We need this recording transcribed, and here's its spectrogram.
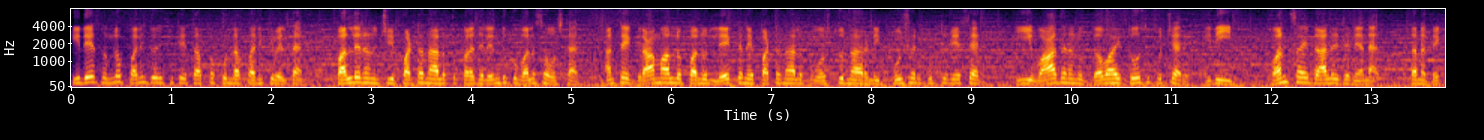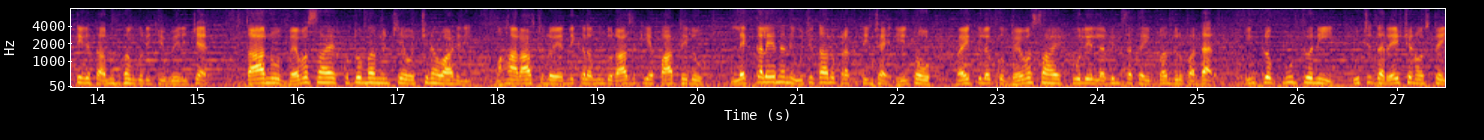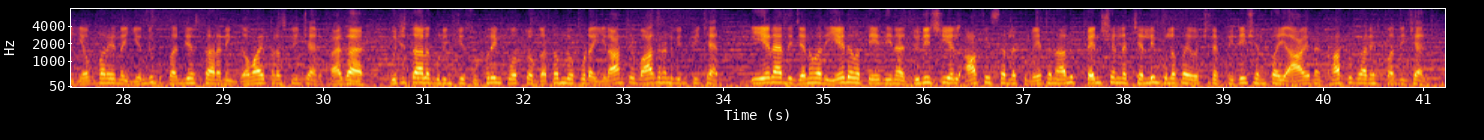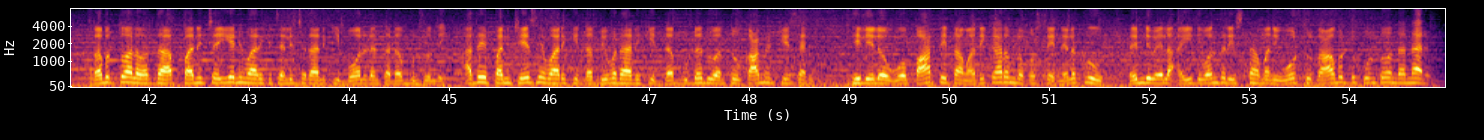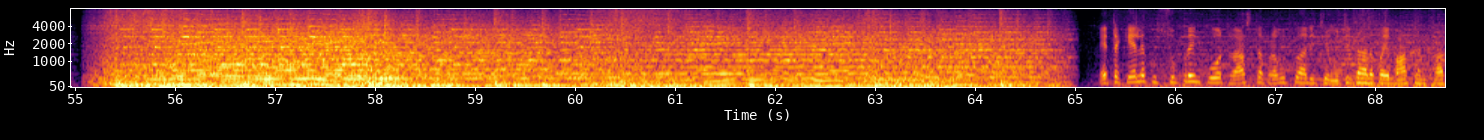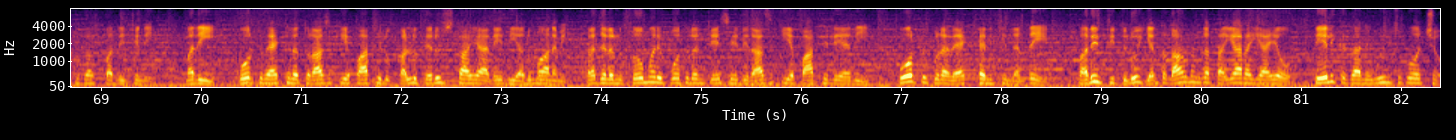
ఈ దేశంలో పని దొరికితే తప్పకుండా పనికి వెళ్తారు. పల్లెల నుంచి పట్టణాలకు ప్రజలు ఎందుకు వలస వస్తారు? అంటే గ్రామాల్లో పనులు లేకనే పట్టణాలకు వస్తున్నారని భూషణ్ గుర్తు చేశారు. ఈ వాదనను గవాయి తోసిపుచ్చారు. ఇది వన్ సైడ్ నాలెడ్జ్ అని అన్నారు. తన వ్యక్తిగత అనుభవం గురించి వివరించారు. తాను వ్యవసాయ కుటుంబం నుంచే వచ్చిన వాడిని. మహారాష్ట్రలో ఎన్నికల ముందు రాజకీయ పార్టీలు లెక్కలేనని ఉచితాలు ప్రకటించాయి. దీంతో రైతులకు వ్యవసాయ కూలీ లభించక ఇబ్బందులు పడ్డారు. ఇంట్లో కూర్చొని ఉచిత రేషన్ వస్తే ఎవరైనా ఎందుకు పనిచేస్తారని గవాయ్ ప్రశ్నించారు. కాగా ఉచితాల గురించి సుప్రీంకోర్టులో గతంలో కూడా ఇలాంటి వాదనలు వినిపించారు. ఈ ఏడాది జనవరి ఏడవ తేదీన జ్యుడిషియల్ ఆఫీసర్లకు వేతనాలు పెన్షన్ల చెల్లింపులపై వచ్చిన పిటిషన్పై ఆయన ఘాటుగానే స్పందించారు. ప్రభుత్వాల వద్ద పని చెయ్యని వారికి చెల్లించడానికి బోలెడంత డబ్బుంటుంది. అదే పని చేసేవారికి డబ్బు ఇవ్వడానికి డబ్బుండదు అంటూ కామెంట్ చేశారు. ఢిల్లీలో ఓ పార్టీ తాము అధికారంలోకి వస్తే నెలకు రెండు వేల ఐదు వందలు ఇస్తామని ఓట్లు రాబట్టుకుంటోందన్నారు. ఎట్టకేలకు సుప్రీంకోర్టు రాష్ట్ర ప్రభుత్వాలిచ్చే ఉచితాలపై మాత్రం కాపుగా స్పందించింది. మరి కోర్టు వ్యాఖ్యలతో రాజకీయ పార్టీలు కళ్ళు తెరుస్తాయా అనేది అనుమానమే. ప్రజలను సోమరిపోతులను చేసేది రాజకీయ పార్టీలే అని కోర్టు కూడా వ్యాఖ్యానించిందంటే పరిస్థితులు ఎంత దారుణంగా తయారయ్యాయో తేలికగానే ఊహించుకోవచ్చు.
